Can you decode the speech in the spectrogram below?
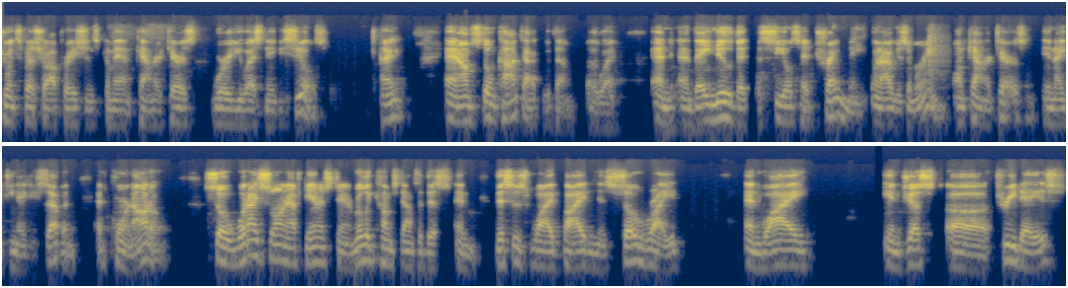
Joint Special Operations Command counterterrorists were U.S. Navy SEALs, right? And I'm still in contact with them, by the way and and they knew that the SEALs had trained me when I was a Marine on counterterrorism in 1987 at Coronado. So what I saw in Afghanistan really comes down to this, and this is why Biden is so right and why in just uh, three days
